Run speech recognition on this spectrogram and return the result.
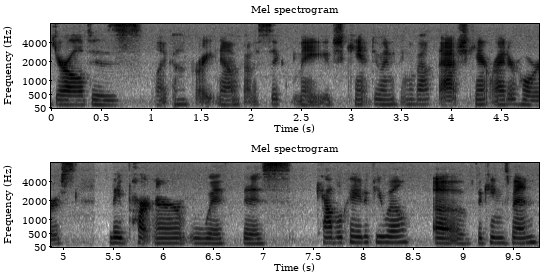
Geralt is like, oh, great, now I've got a sick mage. Can't do anything about that. She can't ride her horse. They partner with this cavalcade, if you will, of the King's Men.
